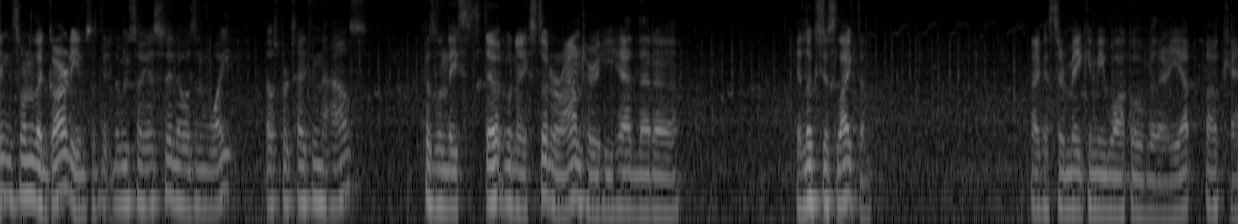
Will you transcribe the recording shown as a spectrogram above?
Think it's one of the guardians that we saw yesterday that was in white that was protecting the house. Because when they stood when they stood around her, he had that uh. It looks just like them. I guess they're making me walk over there. Yep. Okay.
